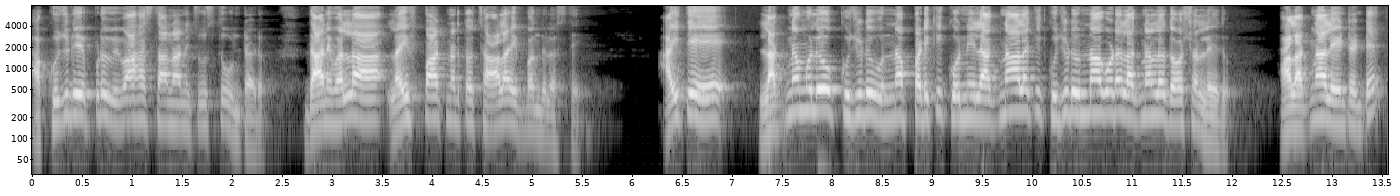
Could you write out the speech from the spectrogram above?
ఆ కుజుడు ఎప్పుడు వివాహ స్థానాన్ని చూస్తూ ఉంటాడు. దానివల్ల లైఫ్ పార్ట్నర్తో చాలా ఇబ్బందులు వస్తాయి. అయితే లగ్నములో కుజుడు ఉన్నప్పటికీ కొన్ని లగ్నాలకి కుజుడు ఉన్నా కూడా లగ్నంలో దోషం లేదు. ఆ లగ్నాలు ఏంటంటే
